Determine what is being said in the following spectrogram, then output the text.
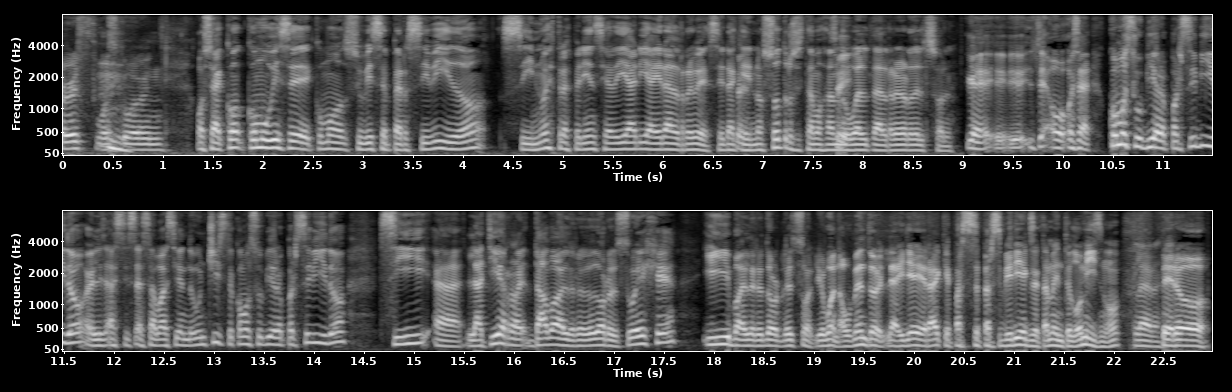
Earth was going O sea, ¿cómo, hubiese, ¿cómo se hubiese percibido si nuestra experiencia diaria era al revés? Era Sí. que nosotros estamos dando Sí. vuelta alrededor del Sol. Eh, eh, o, o sea, ¿cómo se hubiera percibido? Él estaba haciendo un chiste, ¿cómo se hubiera percibido si eh, la Tierra daba alrededor de su eje y iba alrededor del Sol? Y bueno, obviamente la idea era que se percibiría exactamente lo mismo, Claro. pero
